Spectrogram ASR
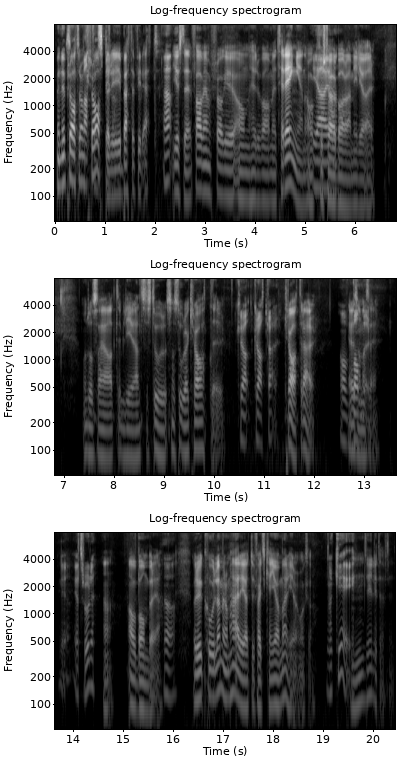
Men nu pratar de om krater i Battlefield 1. Ja, Just det, Fabian frågade ju om hur det var med terrängen och Jajamän. förstörbara miljöer. Och då sa jag att det blir alltså stor, som stora krater, kra- kratrar. kratrar, Av är det så man bomber. säger? Ja, jag tror det. Ja, av bomber ja. Ja. Och det coola med de här är att du faktiskt kan gömma dig i dem också. Okej. Mm, det är lite häftigt.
